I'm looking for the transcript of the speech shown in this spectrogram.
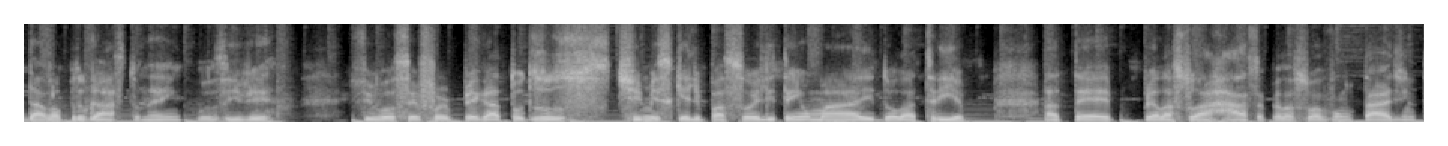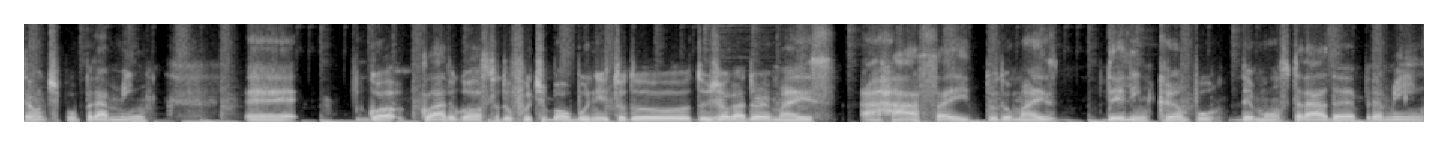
dava pro gasto, né? Inclusive se você for pegar todos os times que ele passou, ele tem uma idolatria, até pela sua raça, pela sua vontade. Então, tipo, para mim, é, go claro, gosto do futebol bonito do, do jogador, mas a raça e tudo mais dele em campo demonstrada, para mim,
